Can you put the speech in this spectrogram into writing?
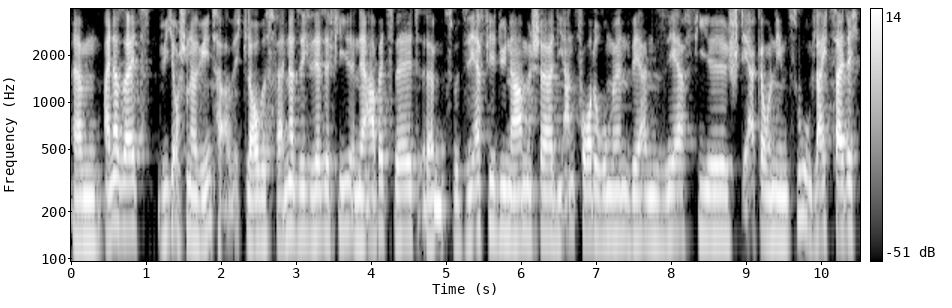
Ähm, einerseits, wie ich auch schon erwähnt habe, ich glaube, es verändert sich sehr, sehr viel in der Arbeitswelt. Ähm, es wird sehr viel dynamischer. Die Anforderungen werden sehr viel stärker und nehmen zu. Und gleichzeitig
